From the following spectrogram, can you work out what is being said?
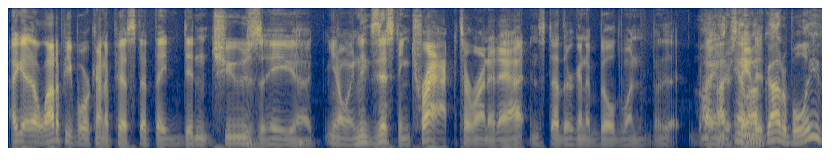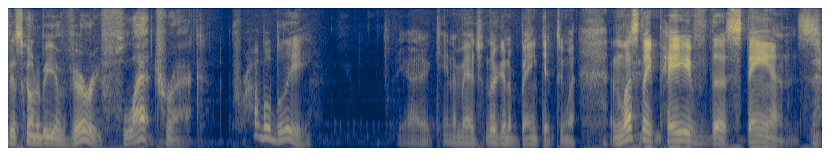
I get a lot of people were kind of pissed that they didn't choose a uh, you know an existing track to run it at. Instead, they're going to build one. But, but I and understand I've got to believe it's going to be a very flat track. probably. Yeah, I can't imagine they're going to bank it too much unless they pave the stands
